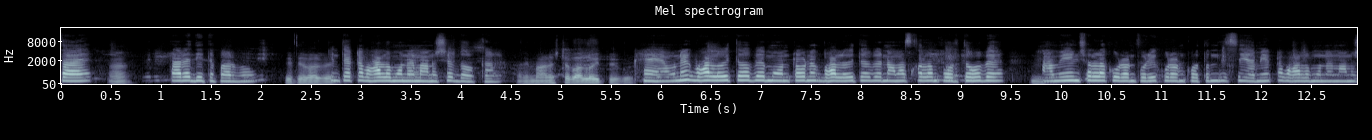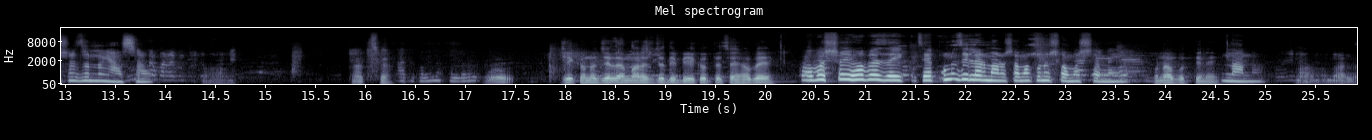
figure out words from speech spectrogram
চায় হ্যাঁ। তারে দিতে পারব। দিতে পারবেন। কিন্তু একটা ভালো মনের মানুষের দরকার। মানে মানুষটা ভালো হইতে হবে। হ্যাঁ অনেক ভালো হইতে হবে মনটা অনেক ভালো হইতে হবে নামাজ কালাম পড়তে হবে। আমি ইনশাল্লাহ কোরআন পড়ি কোরআন খতম দিছি আমি একটা ভালো মনের মানুষের জন্যই আসা আচ্ছা। যে কোনো জেলার মানুষ যদি বিয়ে করতে চায় হবে? অবশ্যই হবে যে যে কোনো জেলার মানুষ আমার কোনো সমস্যা নেই। কোনো আপত্তি নেই? না না। ভালো।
